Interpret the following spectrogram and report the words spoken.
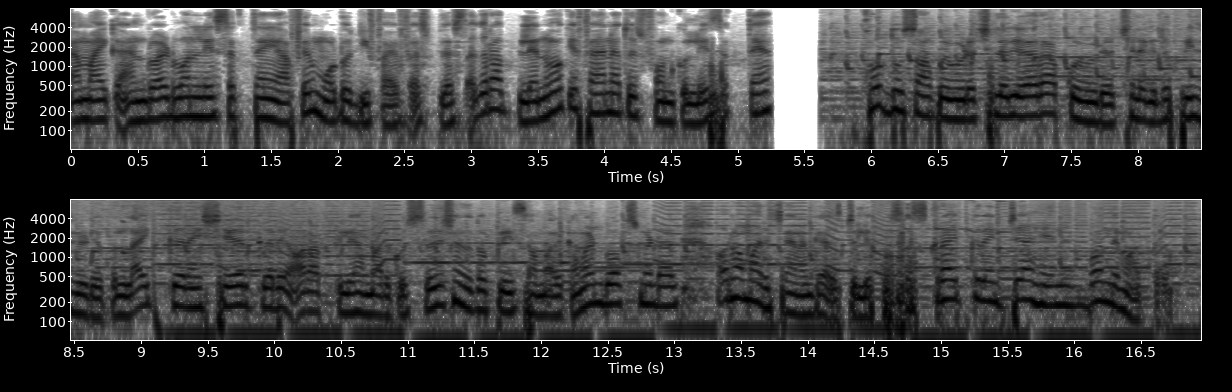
एम आई का एंड्रॉयड वन ले सकते हैं या फिर Moto G five S plus अगर आप लेनोवो के फ़ैन हैं तो इस फ़ोन को ले सकते हैं। होप दोस्तों आपको वीडियो अच्छी लगी। अगर आपको वीडियो अच्छी लगी तो प्लीज़ वीडियो को लाइक करें शेयर करें और आपके लिए हमारे कुछ सजेशन है तो प्लीज़ हमारे कमेंट बॉक्स में डालें और हमारे चैनल के को सब्सक्राइब करें। जय हिंद, वंदे मातरम।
